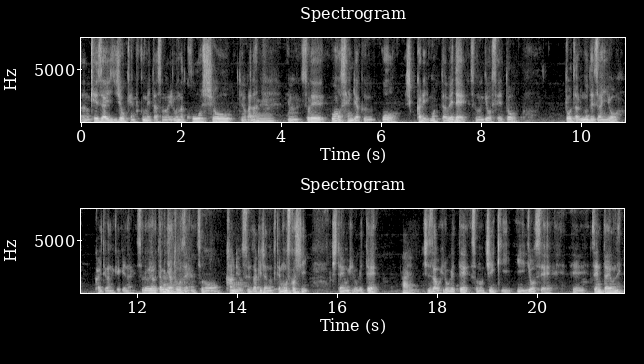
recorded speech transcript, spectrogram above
あの経済条件含めたそのいろんな交渉っていうのかな、うん。うん、それを戦略をしっかり持った上でその行政とトータルのデザインを書いていかなきゃいけないそれをやるためには当然その管理をするだけじゃなくてもう少し視点を広げてはい。視座を広げてその地域行政、えー全体をね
